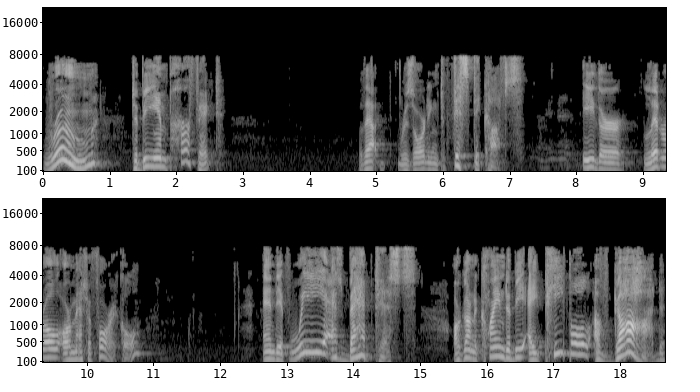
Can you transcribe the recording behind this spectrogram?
room to be imperfect without resorting to fisticuffs, either literal or metaphorical. And if we as Baptists are going to claim to be a people of God,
